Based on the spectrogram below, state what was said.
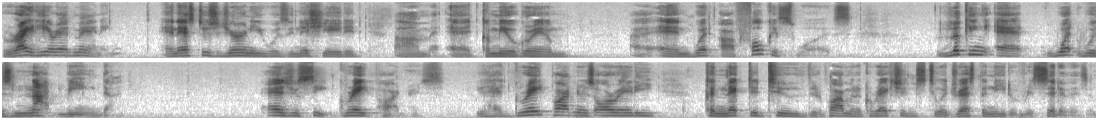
right here at Manning. And Esther's Journey was initiated um, at Camille Graham. Uh, and what our focus was looking at what was not being done. As you see, great partners. You had great partners already connected to the Department of Corrections to address the need of recidivism.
